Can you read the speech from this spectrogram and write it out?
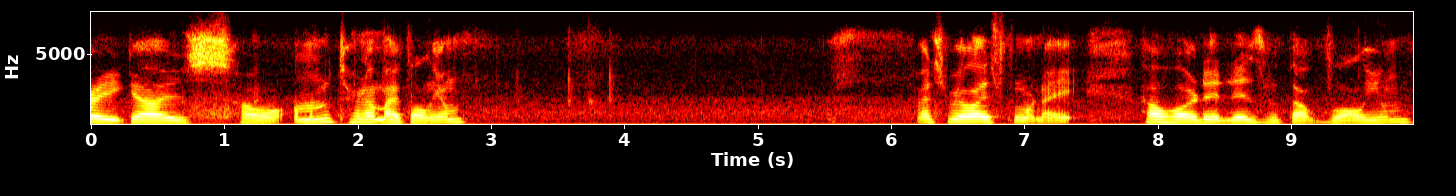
Alright guys, so I'm gonna turn up my volume. I just realized Fortnite, how hard it is without volume.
